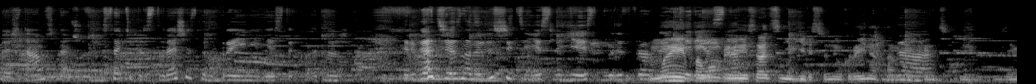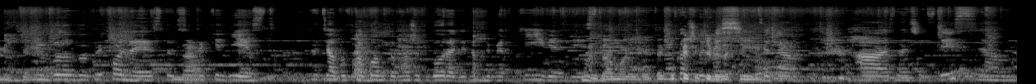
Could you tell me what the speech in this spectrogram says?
то есть там скачивайте. Кстати, представляешь, если в Украине есть такое тоже? Ребят, честно, напишите, если есть, будет правда Мы, по-моему, при регистрации не видели страны Украина, там, Да. в принципе, замечательно. Было бы прикольно, если Да. все-таки есть. Хотя бы в каком-то, может, городе, например, Киеве есть. Ну да, может быть. Так Ну, что пишите обязательно. да. А, значит, здесь эм,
